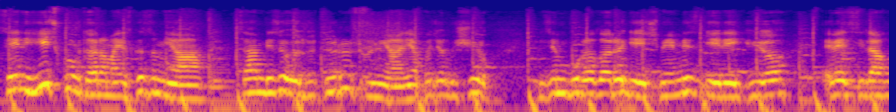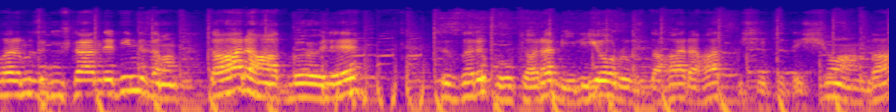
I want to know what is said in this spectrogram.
Seni hiç kurtaramayız kızım ya. Sen bizi öldürtürsün yani yapacak bir şey yok. Bizim buraları geçmemiz gerekiyor. Evet silahlarımızı güçlendirdiğimiz zaman daha rahat böyle kızları kurtarabiliyoruz. Daha rahat bir şekilde şu anda.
